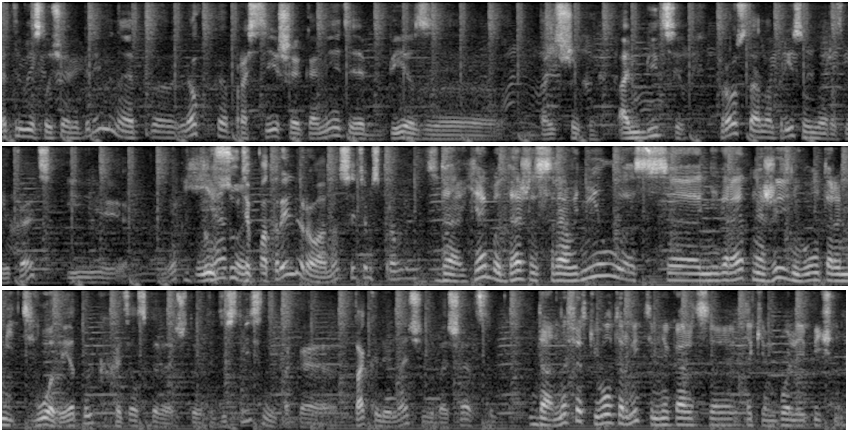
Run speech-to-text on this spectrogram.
Это не случайно беременна, это легкая, простейшая комедия без э, больших амбиций. Просто она призвана развлекать, и вот, ну, Я судя бы- по трейлеру, она с этим справляется. Да, я бы даже сравнил с э, невероятной жизнью Уолтера Митти. Вот, я только хотел сказать, что это действительно такая, так или иначе, небольшая отсылка. Да, но все-таки Уолтер Митти мне кажется таким более эпичным.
